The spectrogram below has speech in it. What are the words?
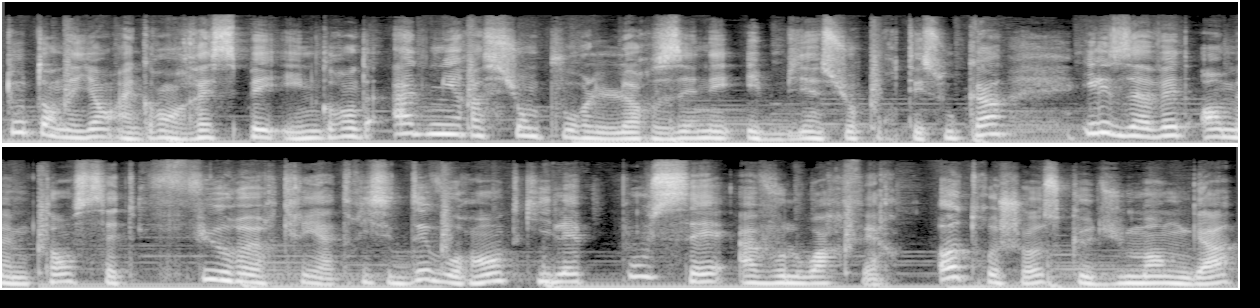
tout en ayant un grand respect et une grande admiration pour leurs aînés et bien sûr pour Tezuka, ils avaient en même temps cette fureur créatrice dévorante qui les poussait à vouloir faire autre chose que du manga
